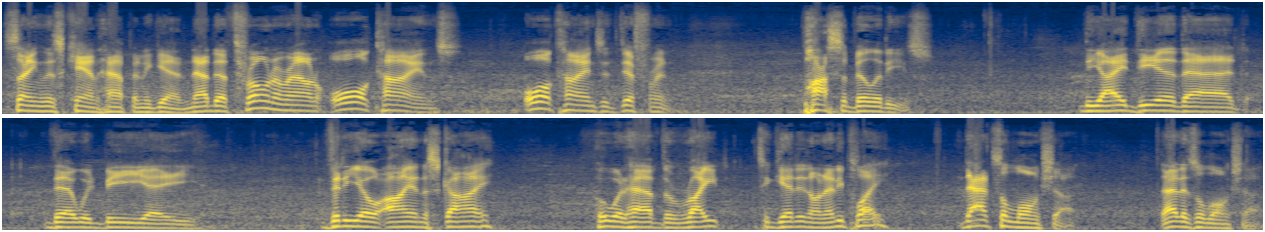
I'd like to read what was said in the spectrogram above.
saying this can't happen again. Now they're throwing around all kinds, all kinds of different possibilities. The idea that there would be a video eye in the sky who would have the right to get it on any play, that's a long shot. That is a long shot.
